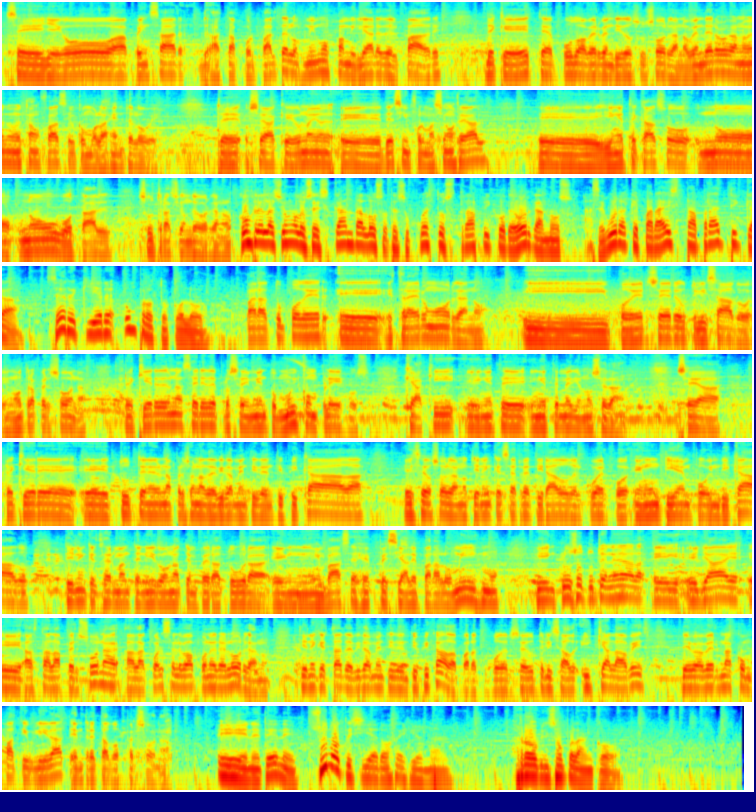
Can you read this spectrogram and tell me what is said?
se llegó a pensar, hasta por parte de los mismos familiares del padre, de que éste pudo haber vendido sus órganos. Vender órganos no es tan fácil como la gente lo ve. o sea que una eh, desinformación real eh, y en este caso no, no hubo tal sustracción de órganos. Con relación a los escándalos de supuestos tráfico de órganos, asegura que para esta práctica se requiere un protocolo. Para tú poder eh, extraer un órgano y poder ser utilizado en otra persona requiere de una serie de procedimientos muy complejos que aquí en este, en este medio no se dan. O sea, requiere eh, tú tener una persona debidamente identificada, esos órganos tienen que ser retirados del cuerpo en un tiempo indicado, tienen que ser mantenidos a una temperatura en envases especiales para lo mismo, e incluso tú tener eh, eh, ya hasta la persona a la cual se le va a poner el órgano, tiene que estar debidamente identificada para poder ser utilizado y que a la vez debe haber una compatibilidad entre estas dos personas. NTN, su noticiero regional, Robinson Polanco.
